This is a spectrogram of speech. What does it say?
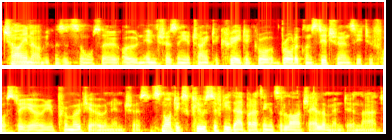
China because it's also own interest and you're trying to create a broader constituency to foster your, you promote your own interest. It's not exclusively that, but I think it's a large element in that.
